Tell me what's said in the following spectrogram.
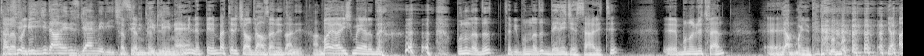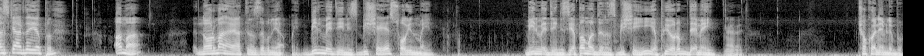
Tarafa tarafa git- bilgi daha henüz gelmediği için Tabii, senin tabii, birliğine. tabii. Millet benim bateri çaldığımı zannediyor. Bayağı işime yaradı. bunun adı tabii bunun adı deli cesareti. Ee, bunu lütfen e, Yapmayın. ya askerde yapın ama normal hayatınızda bunu yapmayın. Bilmediğiniz bir şeye soyunmayın. Bilmediğiniz, yapamadığınız bir şeyi yapıyorum demeyin. evet. Çok önemli bu.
